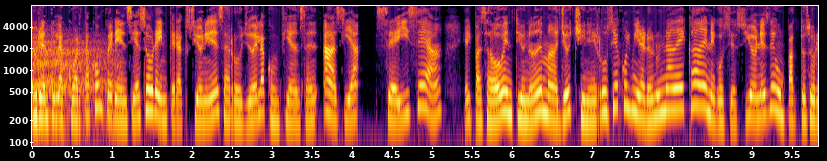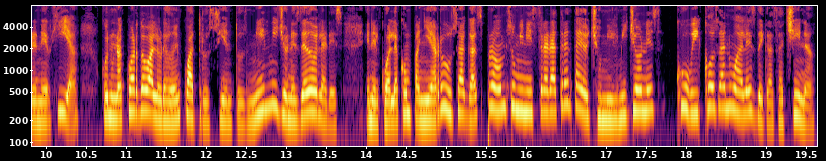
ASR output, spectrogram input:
Durante la cuarta conferencia sobre interacción y desarrollo de la confianza en Asia, CICA, el pasado 21 de mayo, China y Rusia culminaron una década de negociaciones de un pacto sobre energía, con un acuerdo valorado en 400 mil millones de dólares, en el cual la compañía rusa Gazprom suministrará 38 mil millones cúbicos anuales de gas a China.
